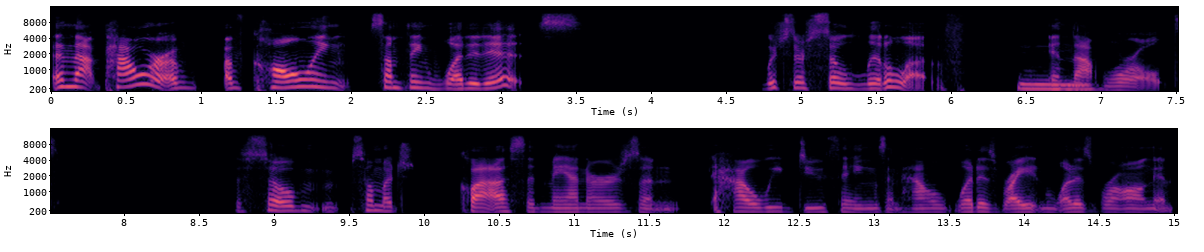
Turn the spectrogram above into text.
and that power of of calling something what it is, which there's so little of mm. in that world. There's so so much class and manners and how we do things and how what is right and what is wrong and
